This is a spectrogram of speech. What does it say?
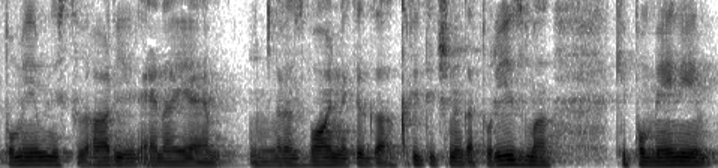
pomembni stvari. Ena je mm, razvoj nekega kritičnega turizma, ki pomeni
